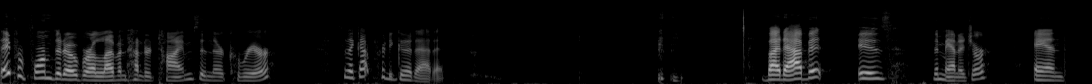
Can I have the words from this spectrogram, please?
They performed it over 1,100 times in their career, so they got pretty good at it. but Abbott is the manager, and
